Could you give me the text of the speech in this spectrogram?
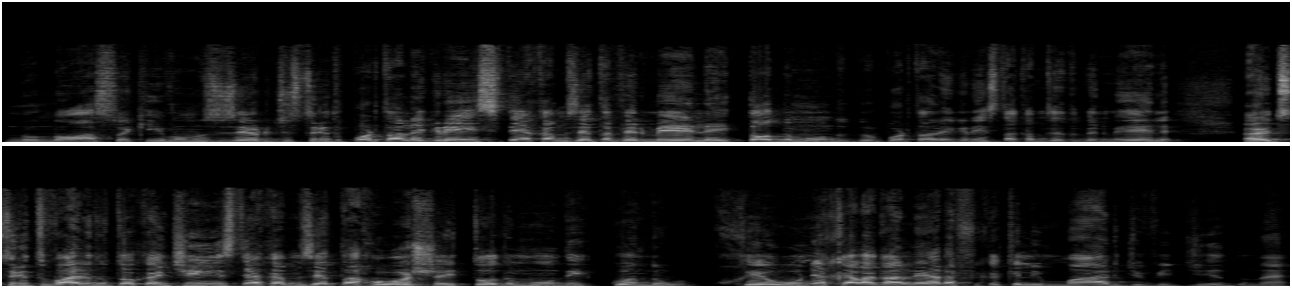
no nosso aqui, vamos dizer, o Distrito Porto Alegrense tem a camiseta vermelha e todo mundo do Porto Alegrense tem a camiseta vermelha. Aí o Distrito Vale do Tocantins tem a camiseta roxa e todo mundo, e quando reúne aquela galera, fica aquele mar dividido, né?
